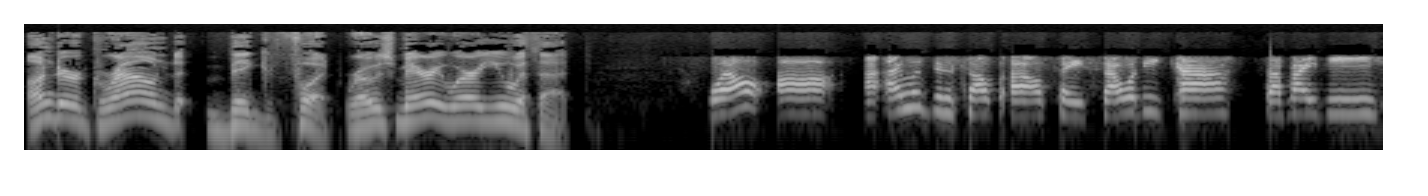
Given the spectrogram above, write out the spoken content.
underground Bigfoot. Rosemary, where are you with that? Well, uh, I lived in South, I'll say Sawadika, Sabaidi,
